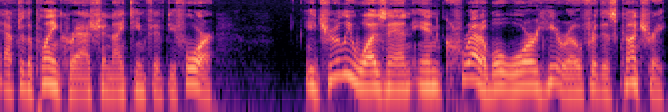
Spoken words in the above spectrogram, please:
after the plane crash in 1954. He truly was an incredible war hero for this country,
